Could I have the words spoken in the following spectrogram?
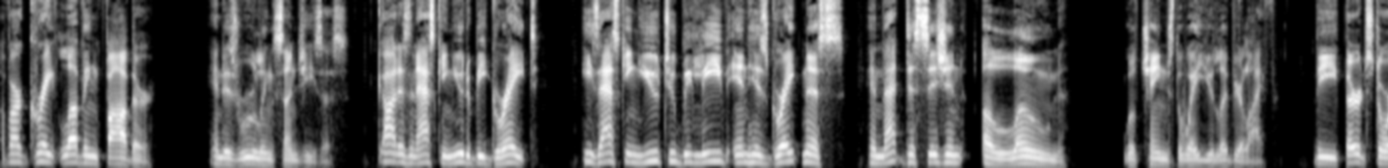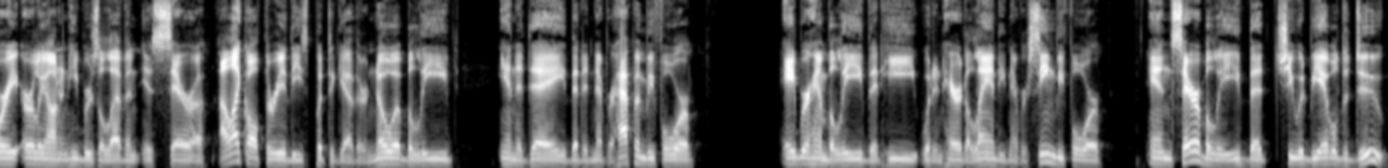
of our great loving Father and his ruling Son Jesus. God isn't asking you to be great, He's asking you to believe in His greatness. And that decision alone will change the way you live your life. The third story early on in Hebrews 11 is Sarah. I like all three of these put together. Noah believed in a day that had never happened before. Abraham believed that he would inherit a land he'd never seen before, and Sarah believed that she would be able to do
